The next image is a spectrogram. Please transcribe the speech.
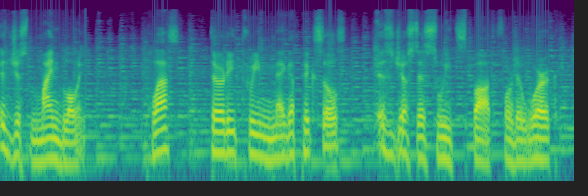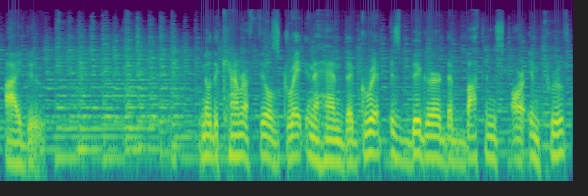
is just mind-blowing. Plus, 33 megapixels is just a sweet spot for the work I do. You know, the camera feels great in the hand, the grip is bigger, the buttons are improved,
